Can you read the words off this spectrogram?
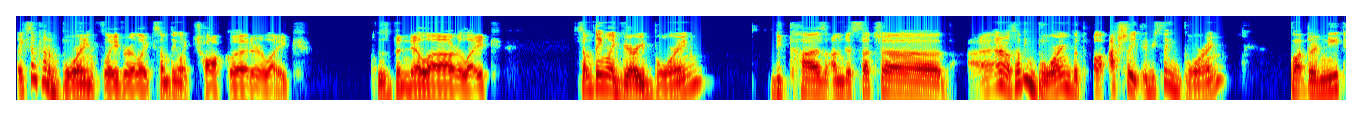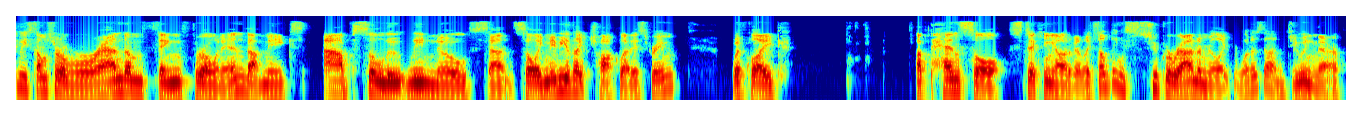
like some kind of boring flavor, like something like chocolate or like this vanilla or like something like very boring because I'm just such a I don't know something boring, but oh, actually it'd be something boring but there need to be some sort of random thing thrown in that makes absolutely no sense. So like maybe it's like chocolate ice cream with like a pencil sticking out of it, like something super random. You're like, what is that doing there?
